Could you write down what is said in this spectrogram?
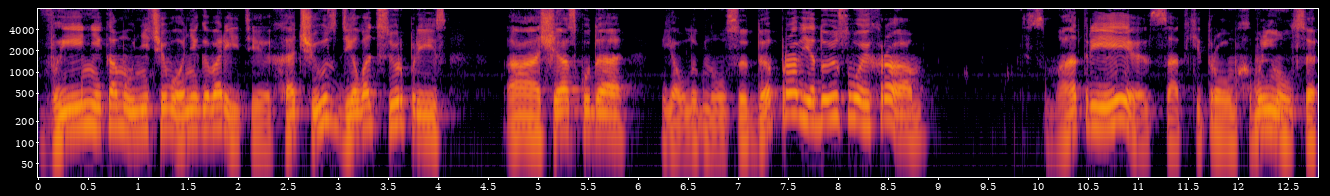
«Вы никому ничего не говорите. Хочу сделать сюрприз. А сейчас куда?» Я улыбнулся. «Да проведаю свой храм». «Смотри!» — Сад хитро ухмыльнулся.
